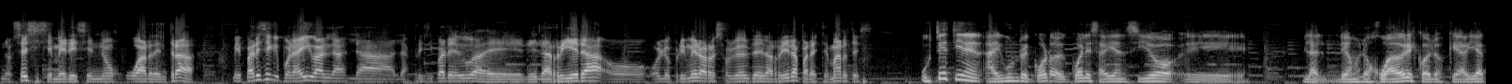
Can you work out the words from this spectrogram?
no sé si se merece no jugar de entrada. Me parece que por ahí van la, la, las principales dudas de, la Riera o, lo primero a resolver de la Riera para este martes. ¿Ustedes tienen algún recuerdo de cuáles habían sido, eh, digamos, los jugadores con los que había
